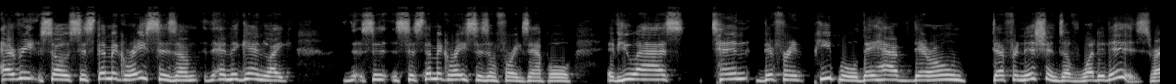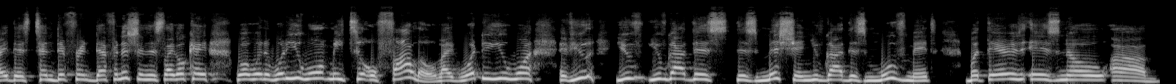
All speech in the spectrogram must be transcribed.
every so systemic racism, and again, like systemic racism, for example, if you ask 10 different people, they have their own definitions of what it is, right? There's 10 different definitions. It's like, okay, well, what, what do you want me to follow? Like, what do you want? If you, you've, you've got this, this mission, you've got this movement, but there is no, um,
